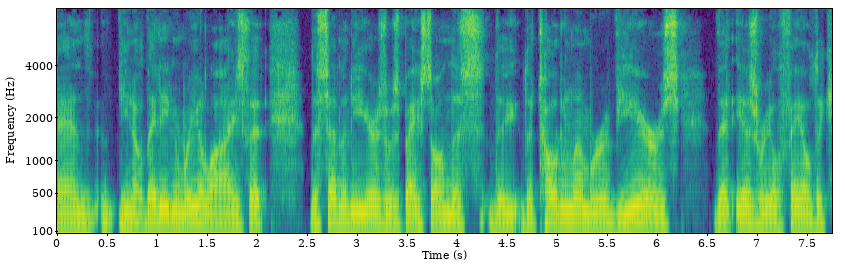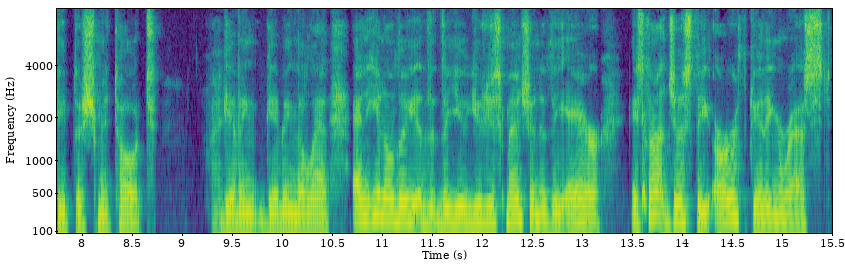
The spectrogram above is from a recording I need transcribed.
And you know they didn't realize that the 70 years was based on this the, the total number of years that Israel failed to keep the Shmitot, right. giving giving the land. And you know the, the, the you you just mentioned it, the air. It's not just the earth getting rest;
